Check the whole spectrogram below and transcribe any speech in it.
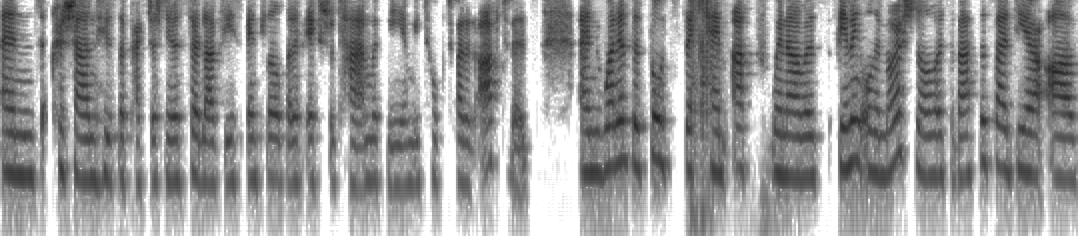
And Krishan, who's the practitioner, is so lovely, spent a little bit of extra time with me and we talked about it afterwards. And one of the thoughts that came up when I was feeling all emotional was about this idea of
